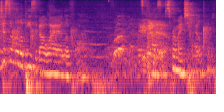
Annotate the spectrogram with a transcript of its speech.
Just a little piece about why I love fall. It's. From my childhood.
